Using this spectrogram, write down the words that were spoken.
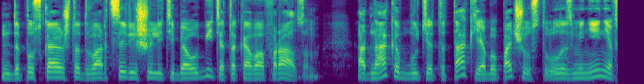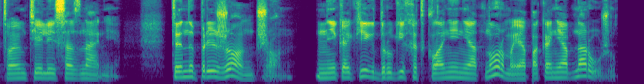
допускаю, что дворцы решили тебя убить, атаковав разум. Однако, будь это так, я бы почувствовал изменения в твоем теле и сознании. Ты напряжен, Джон. Никаких других отклонений от нормы я пока не обнаружил.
